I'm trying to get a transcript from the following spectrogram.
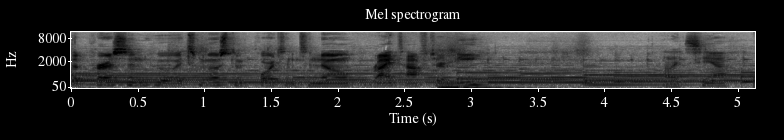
the person who it's most important to know right after me, Alexia.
